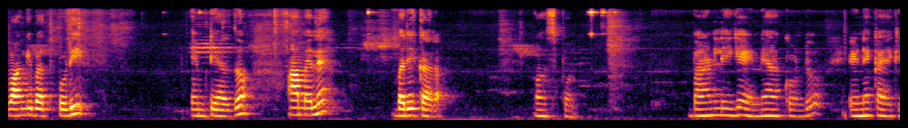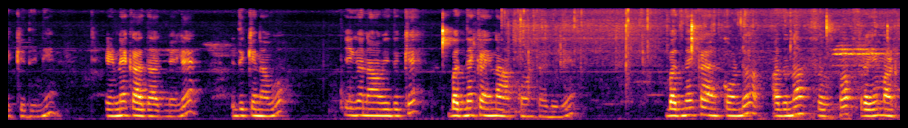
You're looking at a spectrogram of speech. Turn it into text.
ವಾಂಗಿಭಾತ್ ಪುಡಿ ಎಂ ಟಿ ಆರ್ದು ಆಮೇಲೆ ಬರೀ ಖಾರ, ಒಂದು ಸ್ಪೂನ್. ಬಾಣಲಿಗೆ ಎಣ್ಣೆ ಹಾಕ್ಕೊಂಡು ಎಣ್ಣೆ ಕಾಯಕ್ಕೆ ಇಕ್ಕಿದ್ದೀನಿ. ಎಣ್ಣೆ ಕಾದಾದಮೇಲೆ ಇದಕ್ಕೆ ನಾವು, ಈಗ ನಾವು ಇದಕ್ಕೆ ಬದನೆಕಾಯಿನ ಹಾಕ್ಕೊಳ್ತಾ ಇದ್ದೀವಿ. ಬದನೆಕಾಯಿ ಹಾಕ್ಕೊಂಡು ಅದನ್ನು ಸ್ವಲ್ಪ ಫ್ರೈ ಮಾಡಿ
